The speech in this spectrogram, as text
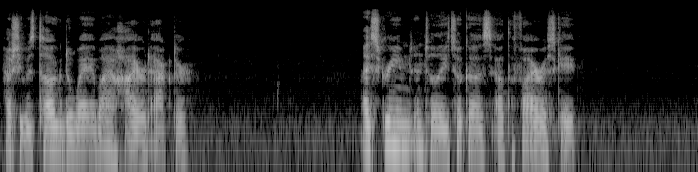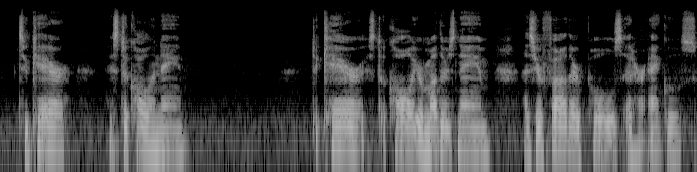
how she was tugged away by a hired actor. I screamed until they took us out the fire escape. To care is to call a name. To care is to call your mother's name as your father pulls at her ankles.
